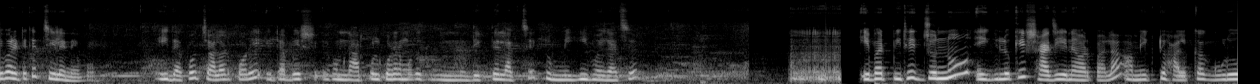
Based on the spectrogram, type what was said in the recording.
এবার এটাকে চেলে নেব। এই দেখো, চালার পরে এটা বেশ এরকম নারকোল করার মতো দেখতে লাগছে, একটু মিহি হয়ে গেছে। এবার পিঠের জন্য এইগুলোকে সাজিয়ে নেওয়ার পালা। আমি একটু হালকা গুঁড়ো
